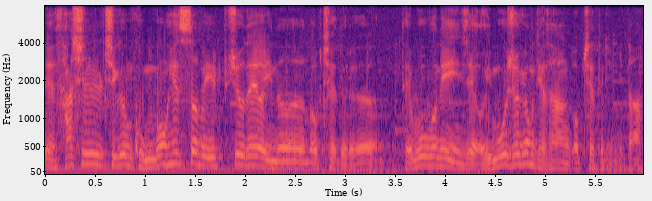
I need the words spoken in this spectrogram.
예, 사실 지금 공공 해썹에 입주되어 있는 업체들은 대부분이 이제 의무 적용 대상 업체들입니다.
